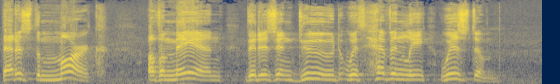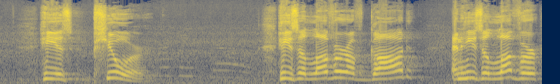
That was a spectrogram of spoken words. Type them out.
That is the mark of a man that is endued with heavenly wisdom. He is pure. He's a lover of God and he's a lover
